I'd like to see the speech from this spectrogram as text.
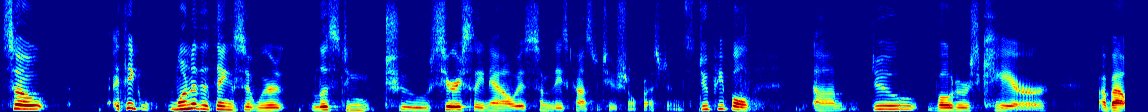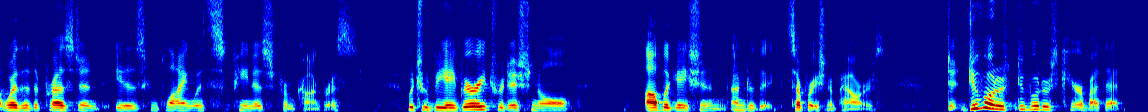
So I think one of the things that we're listening to seriously now is some of these constitutional questions. Do people, um, do voters care about whether the president is complying with subpoenas from Congress, which would be a very traditional obligation under the separation of powers? Do, do voters do voters care about that?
